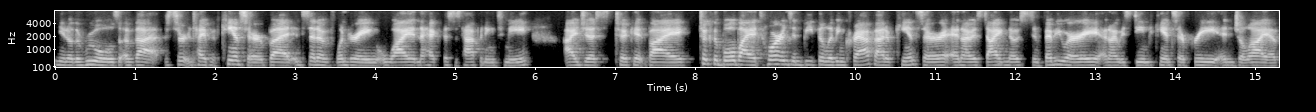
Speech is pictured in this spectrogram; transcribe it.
you know the rules of that certain type of cancer but instead of wondering why in the heck this is happening to me I just took it by, took the bull by its horns and beat the living crap out of cancer. And I was diagnosed in February and I was deemed cancer free in July of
